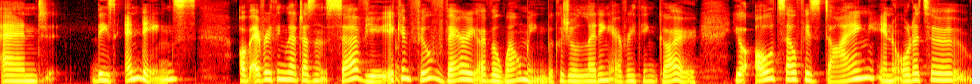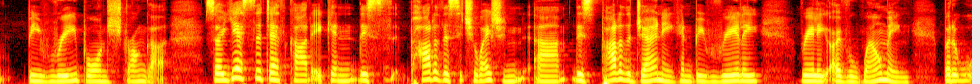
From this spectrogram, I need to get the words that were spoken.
And these endings of everything that doesn't serve you, it can feel very overwhelming because you're letting everything go. Your old self is dying in order to be reborn stronger. So yes, the death card, it can this part of the situation, um, this part of the journey can be really, really overwhelming, but it will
